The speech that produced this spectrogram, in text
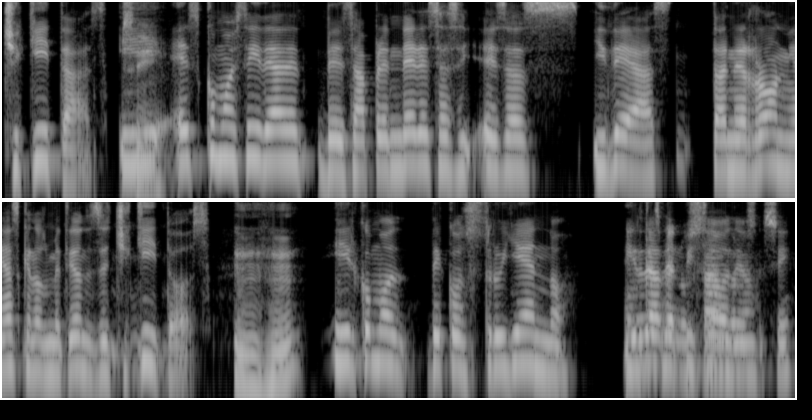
chiquitas. Y Sí. es como esta idea de desaprender esas, esas ideas tan erróneas que nos metieron desde chiquitos. Ir como deconstruyendo en Ir cada episodio. Sí.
